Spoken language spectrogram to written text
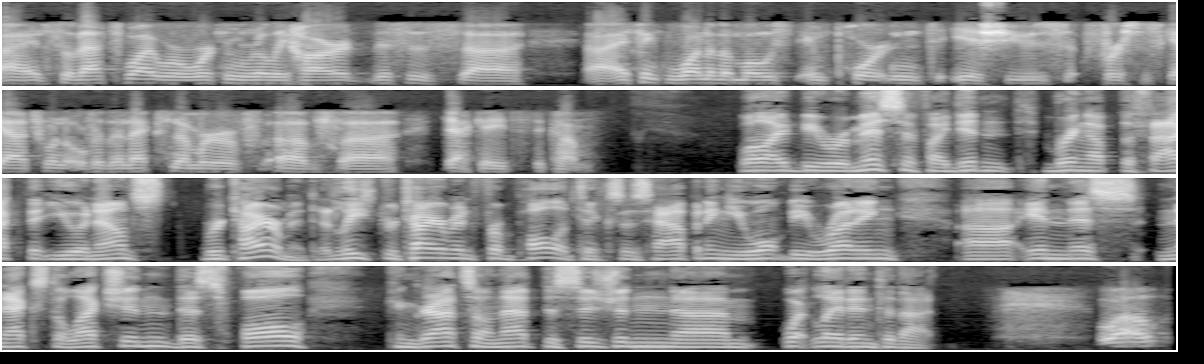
Uh, and so that's why we're working really hard. This is, uh, I think, one of the most important issues for Saskatchewan over the next number of, of uh, decades to come. Well, I'd be remiss if I didn't bring up the fact that you announced retirement. At least retirement from politics is happening. You won't be running uh, in this next election this fall. Congrats on that decision. Um, what led into that? Well,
